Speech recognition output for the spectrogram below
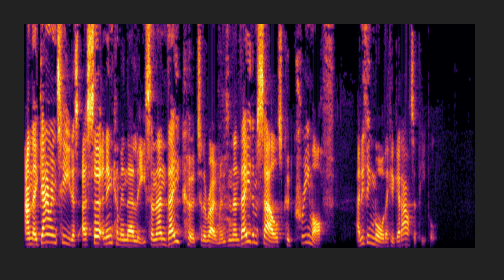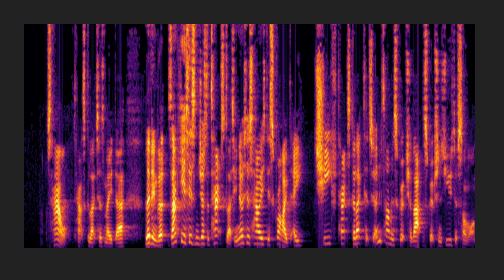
and they guaranteed a, a, certain income in their lease, and then they could to the Romans, and then they themselves could cream off anything more they could get out of people. That was how tax collectors made their living. But Zacchaeus isn't just a tax collector. You notice how he's described a chief tax collector. It's the only time in Scripture that description is used of someone.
